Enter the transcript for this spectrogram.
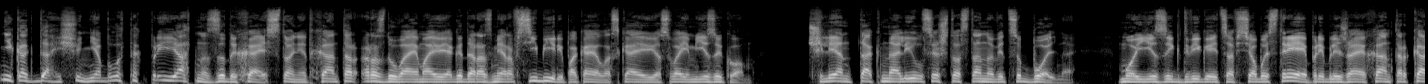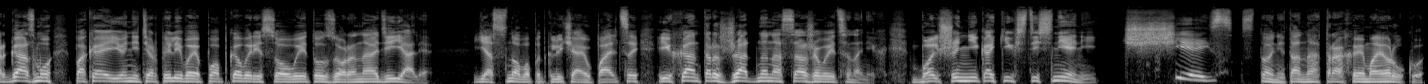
«Никогда еще не было так приятно!» Задыхаясь, стонет Хантер, раздувая мою ягода размеров Сибири, пока я ласкаю ее своим языком. Член так налился, что становится больно. Мой язык двигается все быстрее, приближая Хантер к оргазму, пока ее нетерпеливая попка вырисовывает узоры на одеяле. Я снова подключаю пальцы, и Хантер жадно насаживается на них. Больше никаких стеснений. «Чейз!» — стонет она, трахая мою руку.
